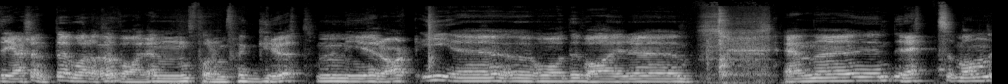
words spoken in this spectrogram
Det jeg skjønte, var at det var en form for grøt med mye rart i. eh, Og det var eh, en eh, rett man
